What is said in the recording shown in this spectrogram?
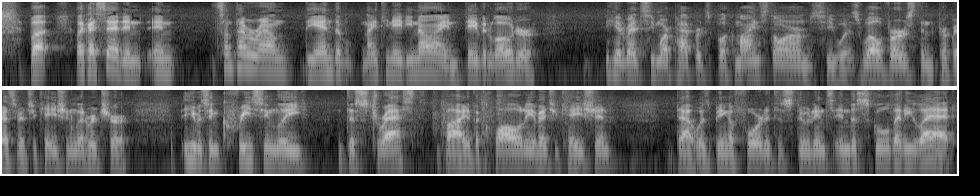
but like I said, in, in sometime around the end of 1989, David Loader he had read Seymour Papert's book Mindstorms. He was well versed in progressive education literature. He was increasingly distressed by the quality of education that was being afforded to students in the school that he led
